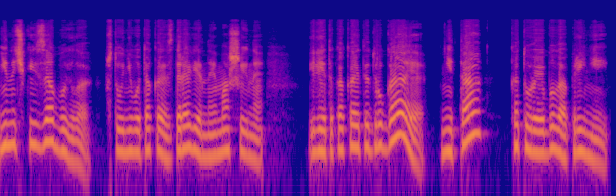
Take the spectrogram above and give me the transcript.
Ниночка и забыла, что у него такая здоровенная машина, или это какая-то другая, не та, которая была при ней.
